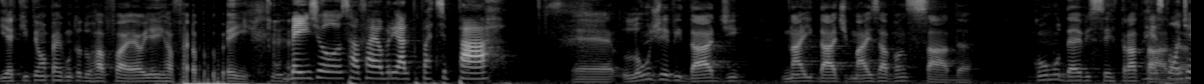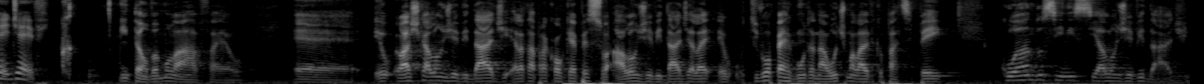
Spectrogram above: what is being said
E aqui tem uma pergunta do Rafael. E aí, Rafael, tudo bem? Beijos, Rafael. Obrigado por participar. É, longevidade na idade mais avançada. Como deve ser tratada? Responde aí, Jeff. Então, vamos lá, Rafael. É, eu, eu, acho que a longevidade, ela tá para qualquer pessoa. A longevidade, ela, eu tive uma pergunta na última live que eu participei. Quando se inicia a longevidade?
